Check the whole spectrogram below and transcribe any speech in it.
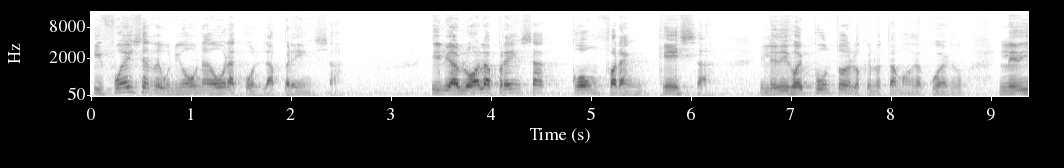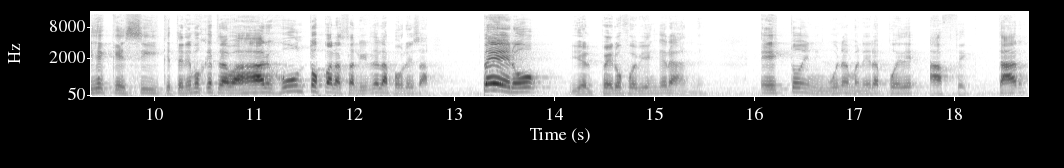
Y fue y se reunió una hora con la prensa. Y le habló a la prensa con franqueza. Y le dijo, hay puntos en los que no estamos de acuerdo. Le dije que sí, que tenemos que trabajar juntos para salir de la pobreza. Pero, y el pero fue bien grande, esto de ninguna manera puede afectar,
